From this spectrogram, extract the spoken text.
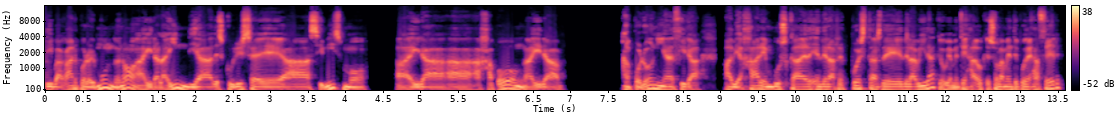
divagar por el mundo, ¿no? A ir a la India, a descubrirse a sí mismo, a ir a, Japón, a ir a, Polonia, es decir, a, viajar en busca de, las respuestas de, la vida, que obviamente es algo que solamente puedes hacer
